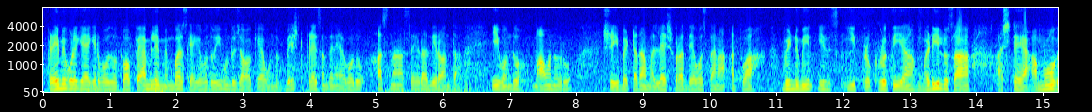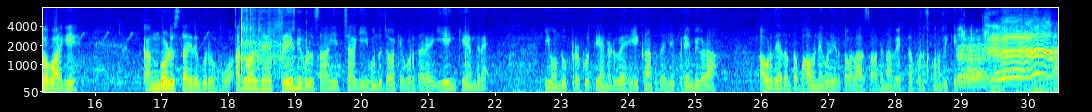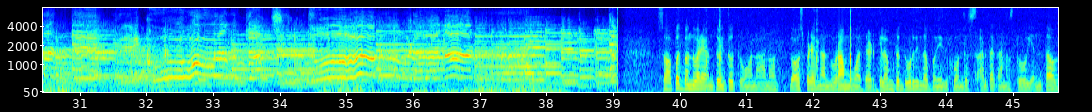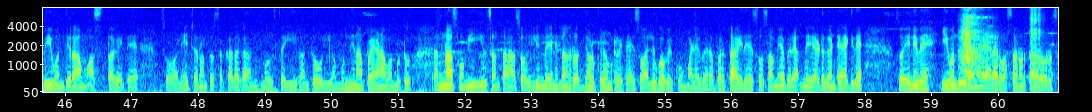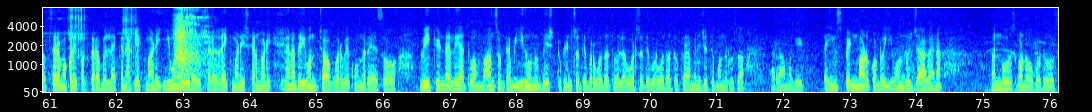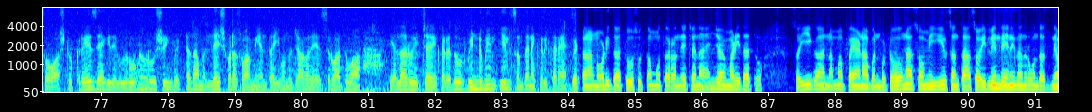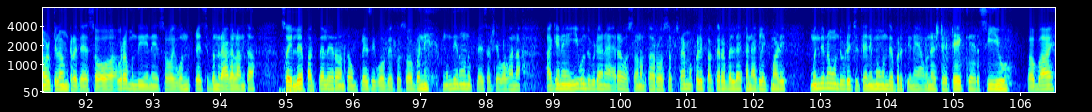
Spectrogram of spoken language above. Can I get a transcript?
ಪ್ರೇಮಿಗಳಿಗೆ ಆಗಿರ್ಬೋದು ಅಥವಾ ಫ್ಯಾಮಿಲಿ ಮೆಂಬರ್ಸ್ಗೆ ಆಗಿರ್ಬೋದು, ಈ ಒಂದು ಜಾಗಕ್ಕೆ ಒಂದು ಬೆಸ್ಟ್ ಪ್ಲೇಸ್ ಅಂತಲೇ ಹೇಳ್ಬೋದು. ಹಾಸನ ಸೈಡಲ್ಲಿರೋವಂಥ ಈ ಒಂದು ಮಾವನೂರು, ಶ್ರೀ ಬೆಟ್ಟದ ಮಲ್ಲೇಶ್ವರ ದೇವಸ್ಥಾನ ಅಥವಾ ವಿಂಡ್ ಮಿಲ್ ಇಲ್ಸ್ ಈ ಪ್ರಕೃತಿಯ ಮಡಿಲು ಸಹ ಅಷ್ಟೇ ಅಮೋಘವಾಗಿ ಕಂಗೊಳಿಸ್ತಾ ಇದೆ ಗುರು. ಅದು ಅಲ್ಲದೆ ಪ್ರೇಮಿಗಳು ಸಹ ಹೆಚ್ಚಾಗಿ ಈ ಒಂದು ಜಾಗಕ್ಕೆ ಬರ್ತಾರೆ. ಏನಕ್ಕೆ ಅಂದರೆ ಈ ಒಂದು ಪ್ರಕೃತಿಯ ನಡುವೆ ಏಕಾಂತದಲ್ಲಿ ಪ್ರೇಮಿಗಳ ಅವ್ರದ್ದೇ ಆದಂಥ ಭಾವನೆಗಳು ಇರ್ತಾವಲ್ಲ, ಸಾಧನ ವ್ಯಕ್ತಪಡಿಸ್ಕೊಳೋದಕ್ಕೆ. ಸೊ ಅಪ್ಪದ ಬಂದವರೆ, ಅಂತೂ ಇಂತೂ ನಾನು ಹಾಸ್ಪಿಟಲಿಂದ ನೂರ ಮೂವತ್ತೆರಡು ಕಿಲೋಮೀಟರ್ ದೂರದಿಂದ ಬಂದಿದ್ದಕ್ಕೂ ಒಂದು ಸಾರ್ಥಕ ಅನ್ನಿಸ್ತು ಎಂಥ ವ್ಯೂ ಒಂದಿರ ಮಸ್ತಾಗೈತೆ. ಸೊ ನೇಚರ್ ಅಂತೂ ಸಕ್ಕತ್ತಾಗಿ ಅನುಭವಿಸ್ದೆ. ಈಗಂತೂ ಈಗ ಮುಂದಿನ ಪ್ರಯಾಣ ಬಂದ್ಬಿಟ್ಟು ರಂಗನಾಸ್ವಾಮಿ ಹೀಲ್ಸ್ ಅಂತ. ಸೊ, ಇಲ್ಲಿಂದ ಏನಿಲ್ಲ ಅಂದ್ರೆ ಹದಿನೇಳು ಕಿಲೋಮೀಟ್ರ್ ಐತೆ ಸೊ, ಅಲ್ಲಿಗೆ ಹೋಗಬೇಕು. ಮಳೆ ಬೇರೆ ಬರ್ತಾ ಇದೆ. ಸೊ, ಸಮಯ ಬೇರೆ ಅಂದರೆ ಎರಡು ಗಂಟೆ ಆಗಿದೆ. ಸೊ ಎನಿವೆ ಈ ಒಂದು ವಿಡಿಯೋನ ಯಾರ್ಯಾರು ಹೊಸ ನೋಡ್ತಾ ಇರೋರು ಸಬ್ಸ್ಕ್ರೈಬ್ ಮಾಡ್ಕೊಳ್ಳಿ. ಪಕ್ಕದ ಬೆಲ್ಲೈಕನ್ನ ಕ್ಲಿಕ್ ಮಾಡಿ. ಈ ಒಂದು ವಿಡಿಯೋ ಥರ ಲೈಕ್ ಮಾಡಿ ಶೇರ್ ಮಾಡಿ. ಏನಾದರೂ ಈ ಒಂದು ಜಾಗ್ ಬರಬೇಕು ಅಂದರೆ ಸೊ ವೀಕೆಂಡಲ್ಲಿ ಅಥವಾ ಮಾನ್ಸೂನ್ ಟೈಮ್ ಇದೊಂದು ಬೆಸ್ಟ್ ಫ್ರೆಂಡ್ಸ್ ಜೊತೆ ಬರ್ಬೋದು ಅಥವಾ ಲವರ್ಸ್ ಜೊತೆ ಬರ್ಬೋದು ಅಥವಾ ಫ್ಯಾಮಿಲಿ ಜೊತೆ ಬಂದರೂ ಸಹ ಆರಾಮಾಗಿ ಟೈಮ್ ಸ್ಪೆಂಡ್ ಮಾಡಿಕೊಂಡು ಈ ಒಂದು ಜಾಗನ ಅನುಭವಿಸ್ಕೊಂಡು ಹೋಗ್ಬೋದು. ಸೊ ಅಷ್ಟು ಕ್ರೇಜಿ ಆಗಿದೆ ಗುರು. ಶ್ರೀ ಬೆಟ್ಟದ ಮಲ್ಲೇಶ್ವರ ಸ್ವಾಮಿ ಅಂತ ಈ ಒಂದು ಜಾಗದ ಹೆಸರು ಅಥವಾ ಎಲ್ಲರೂ ಹೆಚ್ಚಾಗಿ ಕರೆದು ವಿಂಡ್ ಮಿಲ್ ಹಿಲ್ಸ್ ಅಂತಲೇ ಕರೀತಾರೆ. ಬೆಟ್ಟನ ನೋಡಿದಾತು ಸುತ್ತಮುತ್ತ ನೇಚರ್ನ ಎಂಜಾಯ್ ಮಾಡಿದಾತು ಸೊ ಈಗ ನಮ್ಮ ಪಯಣ ಬಂದ್ಬಿಟ್ಟು ಸ್ವಾಮಿ ಹೀಲ್ಸ್ ಅಂತ. ಸೊ ಇಲ್ಲಿಂದ ಏನಿದೆ ಅಂದ್ರೆ ಒಂದು ಹದಿನೇಳು ಕಿಲೋಮೀಟರ್ ಇದೆ. ಸೊ ದೂರ ಏನೇ ಸೊ ಒಂದು ಪ್ಲೇಸಿಗೆ ಬಂದರೆ ಆಗಲ್ಲ ಅಂತ. ಸೊ ಇಲ್ಲೇ ಪಕ್ಕದಲ್ಲೇ ಇರೋವಂಥ ಒಂದು ಪ್ಲೇಸಿಗೆ ಹೋಗಬೇಕು. ಸೊ ಬನ್ನಿ, ಮುಂದಿನ ಒಂದು ಪ್ಲೇಸ್ ಅಂತ ಹೋಗೋಣ. ಹಾಗೆಯೇ ಈ ಒಂದು ವಿಡಿಯೋನ ಯಾರೋ ಹೊಸ ನೋಡ್ತಾರೋ ಸಬ್ಸ್ಕ್ರೈಬ್ ಮಾಡ್ಕೊಳ್ಳಿ. ಪಕ್ಕದ ಬೆಲ್ಲೈಕನ್ನ ಕ್ಲಿಕ್ ಮಾಡಿ. ಮುಂದಿನ ಒಂದು ವಿಡಿಯೋ ಜೊತೆ ನಿಮ್ಮ ಮುಂದೆ ಬರ್ತೀನಿ. ಅವನಷ್ಟೇ take care see you bye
